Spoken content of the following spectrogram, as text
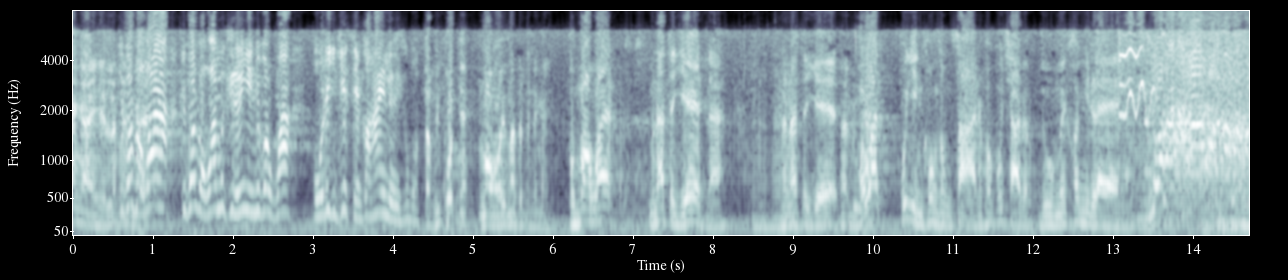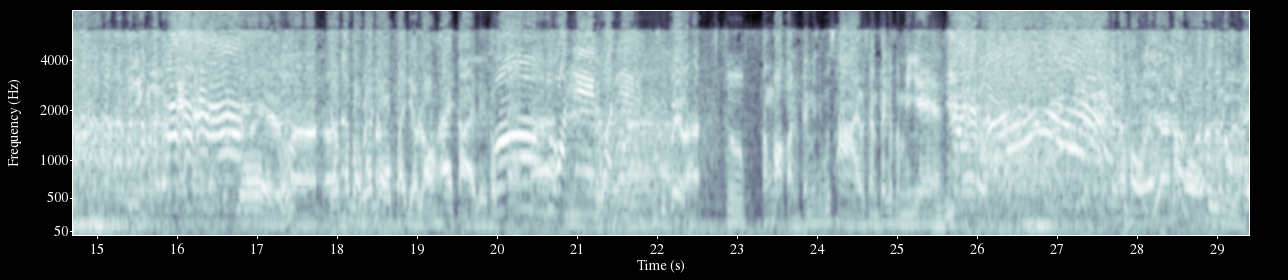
ยังไงเห็นแล้วเป็นพี่พจน์บอกว่าพี่พจน์บอกว่าเมื่อกี้ได้ยินพี่พจน์บอกว่าโอ้ได้ยินแค่เสียงก็ให้เลยเขาบอกจากพี่พจน์เนี่ยมองแล้วน่าจะเป็นยังไง ผมมองว่ามันน่าจะเยสนะมันน่าจะเยสฮะดูเพราะว่าผู้หญิงคงสงสารเพราะผู้ชายแบบดูไม่ค่อยมีแรงอะผู้หญิงก็เลยต้องแก้เย่แล้วถ้าบอกว่าโนไปเดี๋ยวร้องไห้ตายเลยเพราะเอผอมมากอดูอ่อนแอดูอ่อนแอคุณปูเป้ล่ะฮะคือต้องบอกก่อนเป้ไม่ใช่ผู้ชายเพราะฉะนั้นเป้ก็จะไม่แย่ เป็นโหแล้วนะโหเป็นโหถ้า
